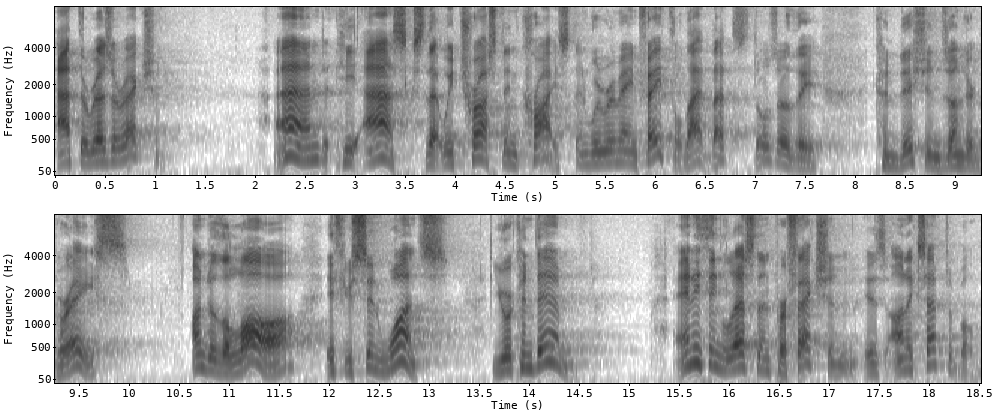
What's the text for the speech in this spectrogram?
at the resurrection. And He asks that we trust in Christ and we remain faithful. That, that's, those are the conditions under grace. Under the law, if you sin once, you're condemned. Anything less than perfection is unacceptable.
